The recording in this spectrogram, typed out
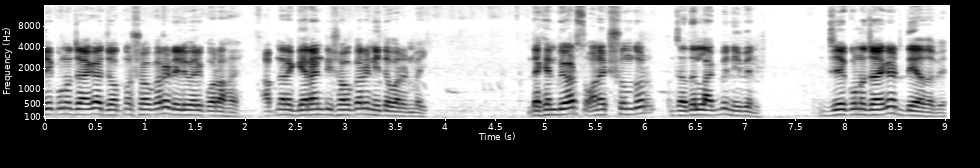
যে কোনো জায়গায় যত্ন সহকারে ডেলিভারি করা হয়। আপনারা গ্যারান্টি সহকারে নিতে পারেন ভাই। দেখেন বিয়ার্স অনেক সুন্দর, যাদের লাগবে নেবেন। যে কোনো জায়গায় দেওয়া যাবে।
